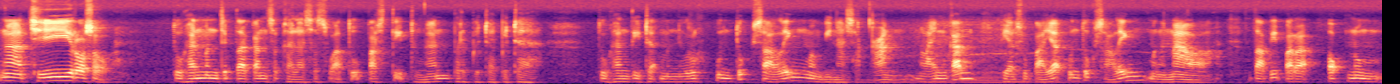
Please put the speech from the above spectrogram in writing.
ngaji rasa. Tuhan menciptakan segala sesuatu pasti dengan berbeda-beda. Tuhan tidak menyuruh untuk saling membinasakan, melainkan biar supaya untuk saling mengenal. Tetapi para oknum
